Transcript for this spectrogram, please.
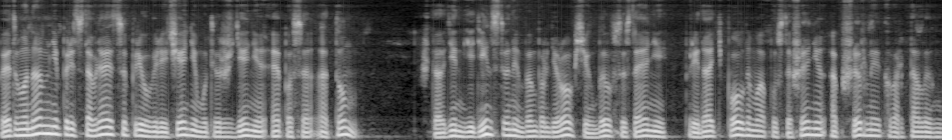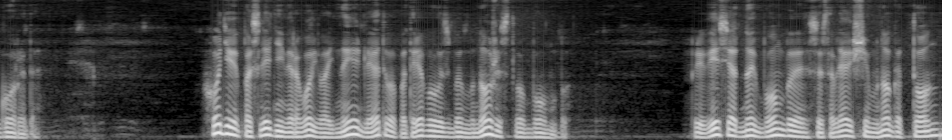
Поэтому нам не представляется преувеличением утверждения эпоса о том, что один единственный бомбардировщик был в состоянии придать полному опустошению обширные кварталы города. В ходе последней мировой войны для этого потребовалось бы множество бомб. При весе одной бомбы, составляющей много тонн,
